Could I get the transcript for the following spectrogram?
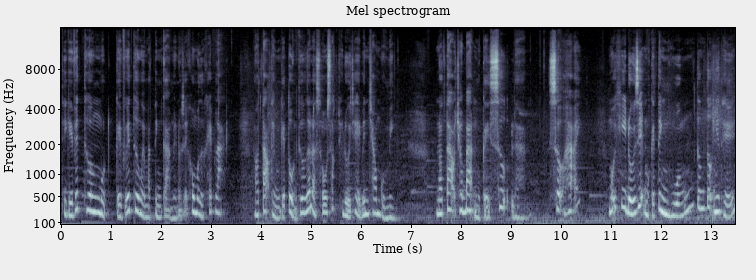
thì cái vết thương, một cái vết thương về mặt tình cảm thì nó sẽ không bao giờ khép lại. Nó tạo thành một cái tổn thương rất là sâu sắc cho đứa trẻ bên trong của mình. Nó tạo cho bạn một cái sự là sợ hãi. Mỗi khi đối diện một cái tình huống tương tự như thế,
